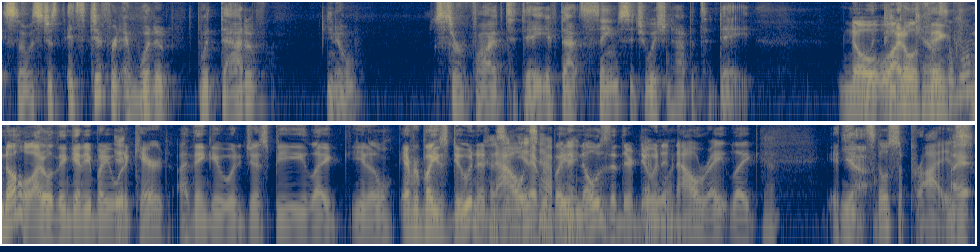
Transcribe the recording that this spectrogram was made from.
So it's just, it's different. And would have, would that have, you know, survived today if that same situation happened today? No, I don't think. them? No, I don't think anybody would have cared. I think it would just be like you know everybody's doing it now. is Everybody happening. knows that they're doing Everyone. it now, right? Like, Yeah. it's, Yeah. it's no surprise.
